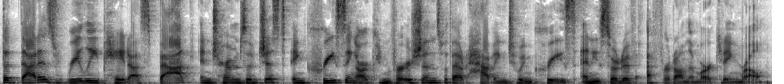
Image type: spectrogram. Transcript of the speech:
that that has really paid us back in terms of just increasing our conversions without having to increase any sort of effort on the marketing realm.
